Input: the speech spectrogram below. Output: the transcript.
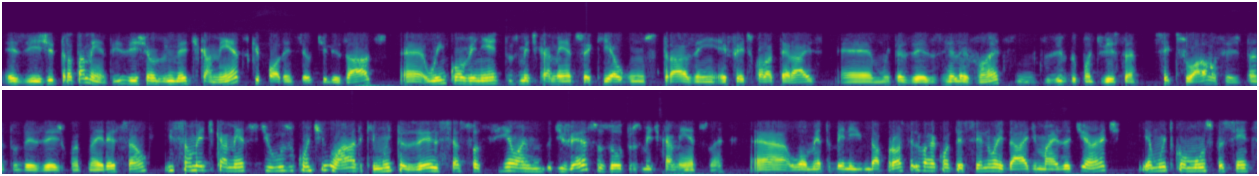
exige tratamento. Existem os medicamentos que podem ser utilizados. É, o inconveniente dos medicamentos é que alguns trazem efeitos colaterais é, muitas vezes relevantes, inclusive do ponto de vista sexual, ou seja, tanto no desejo quanto na ereção, e são medicamentos de uso continuado, que muitas vezes se associam a diversos outros medicamentos. Né? É, o aumento benigno da próstata ele vai acontecer numa idade mais adiante, e é muito comum os pacientes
